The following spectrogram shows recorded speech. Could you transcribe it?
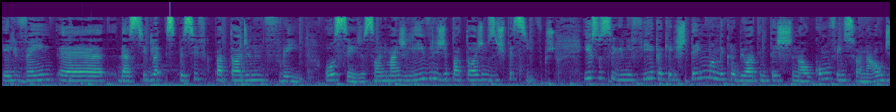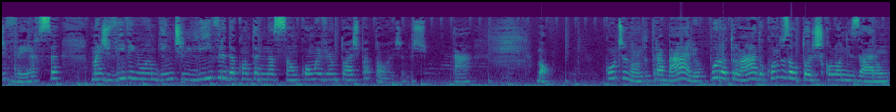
ele vem é, da sigla Specific Pathogen Free, ou seja, são animais livres de patógenos específicos. Isso significa que eles têm uma microbiota intestinal convencional, diversa, mas vivem em um ambiente livre da contaminação com eventuais patógenos, tá? Bom, continuando o trabalho, por outro lado, quando os autores colonizaram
